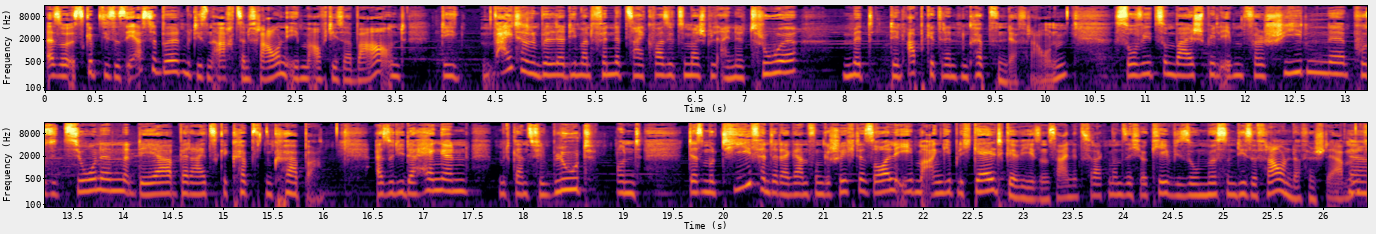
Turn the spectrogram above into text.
Also es gibt dieses erste Bild mit diesen 18 Frauen eben auf dieser Bar und die weiteren Bilder, die man findet, zeigt quasi zum Beispiel eine Truhe mit den abgetrennten Köpfen der Frauen, sowie zum Beispiel eben verschiedene Positionen der bereits geköpften Körper. Also die da hängen mit ganz viel Blut und das Motiv hinter der ganzen Geschichte soll eben angeblich Geld gewesen sein. Jetzt fragt man sich, okay, wieso müssen diese Frauen dafür sterben? Ja.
